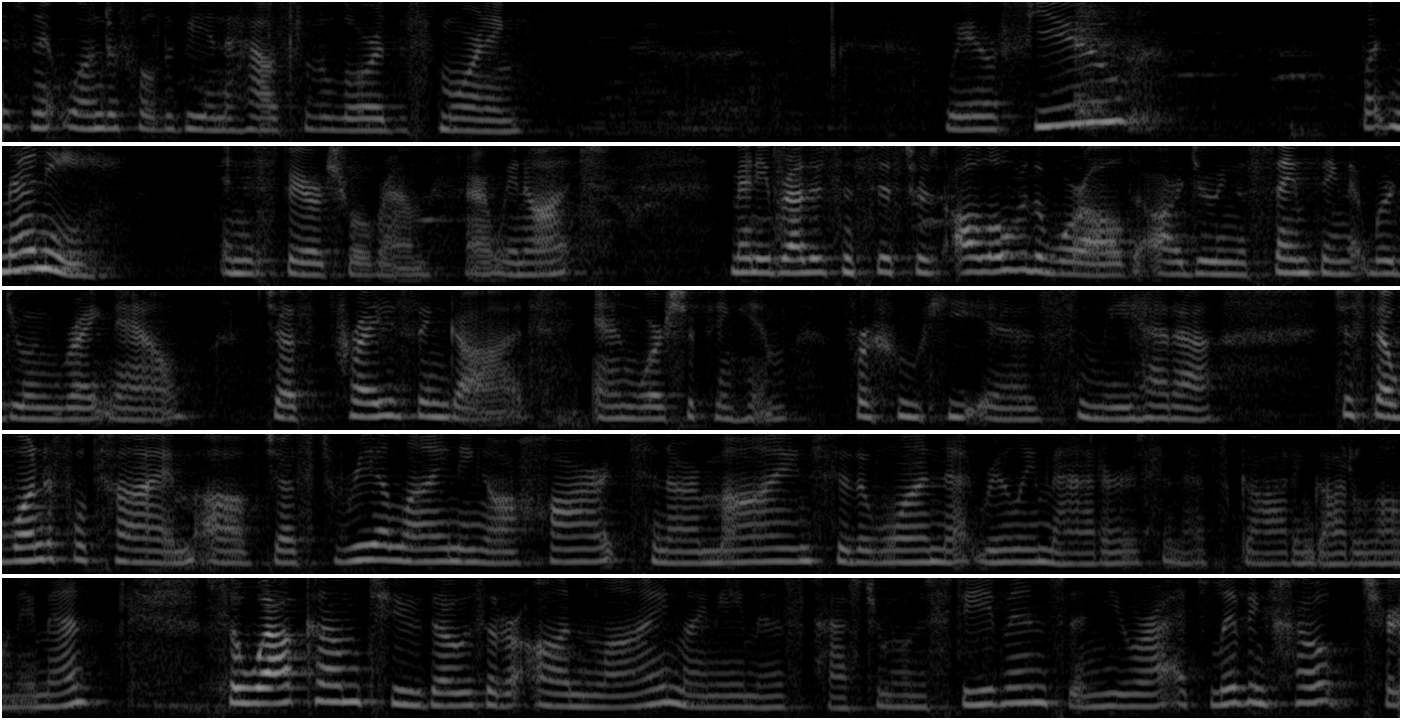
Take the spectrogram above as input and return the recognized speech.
Isn't it wonderful to be in the house of the Lord this morning? We are few, but many in the spiritual realm, are we not? Many brothers and sisters all over the world are doing the same thing that we're doing right now, just praising God and worshiping him for who he is. And we had a just a wonderful time of just realigning our hearts and our minds to the one that really matters, and that's God and God alone. Amen. So welcome to those that are online. My name is Pastor Mona Stevens, and you are at Living Hope Church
